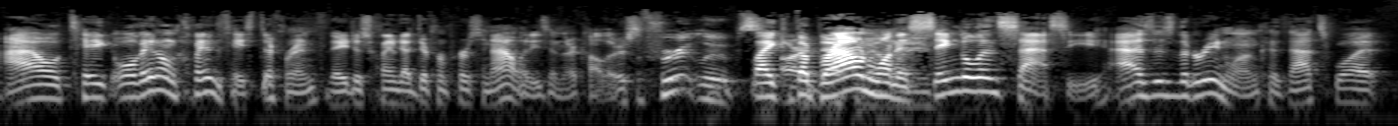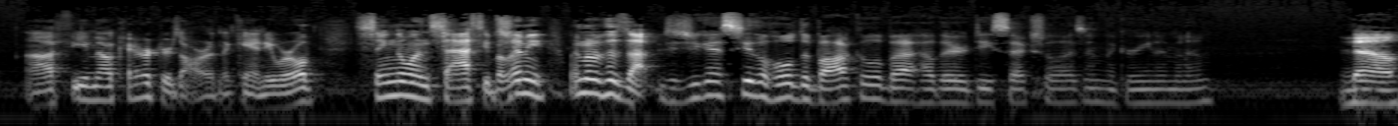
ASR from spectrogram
I'll take. Well, they don't claim to taste different. They just claim to have different personalities in their colors. Froot Loops, Like are the brown one is single and sassy, as is the green one, because that's what uh, female characters are in the candy world. Single and sassy. But let me let me move this up. Did you guys see the whole debacle about how they're desexualizing the green M&M? No,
